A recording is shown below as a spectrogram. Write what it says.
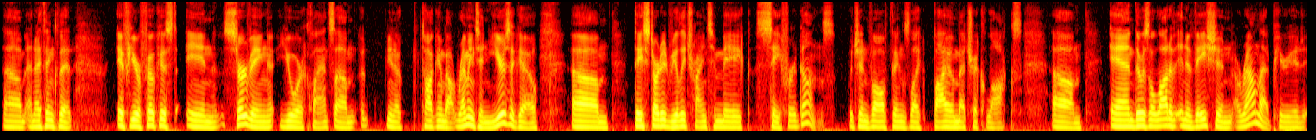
Um, and I think that if you're focused in serving your clients, um, you know, talking about Remington years ago, um, they started really trying to make safer guns, which involved things like biometric locks. Um, and there was a lot of innovation around that period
